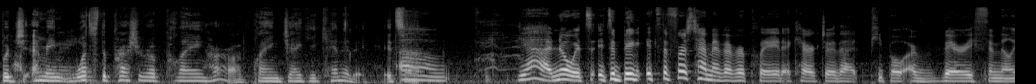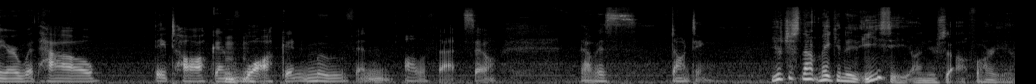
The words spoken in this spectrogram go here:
But J- I mean, what's the pressure of playing her, of playing Jackie Kennedy? It's Um, yeah no it's it's a big it's the first time i've ever played a character that people are very familiar with how they talk and Mm-hmm. walk and move and all of that so that was daunting you're just not making it easy on yourself, are you?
